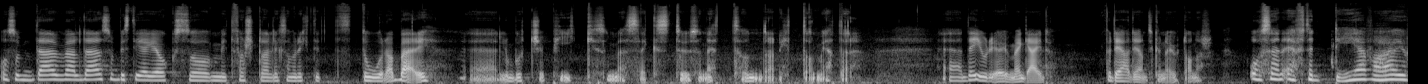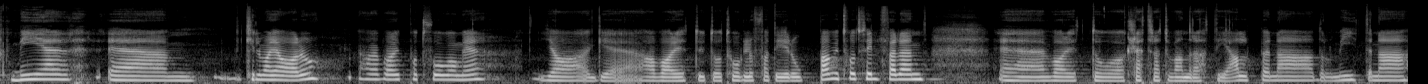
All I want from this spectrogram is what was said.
och så där, väl där så besteg jag också mitt första liksom riktigt stora berg, eh, Lobuche Peak, som är 6119 meter. Eh, det gjorde jag ju med guide, för det hade jag inte kunnat gjort annars. Och sen efter det, vad har jag gjort mer? Eh, Kilimanjaro har jag varit på två gånger. Jag eh, har varit ute och tågluffat i Europa vid två tillfällen. Eh, varit och klättrat och vandrat i Alperna, Dolomiterna,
